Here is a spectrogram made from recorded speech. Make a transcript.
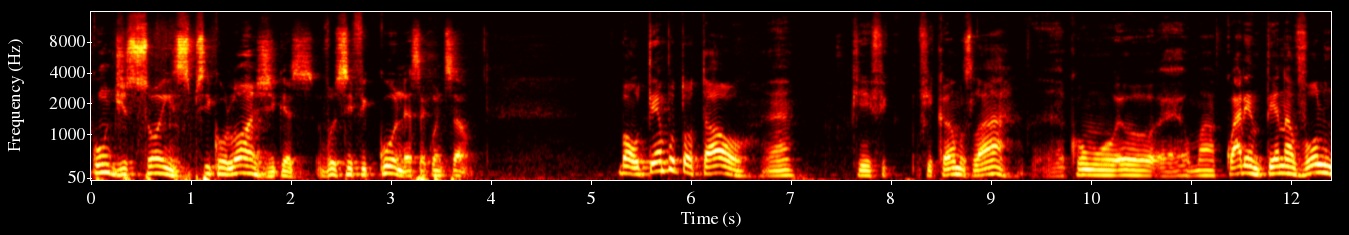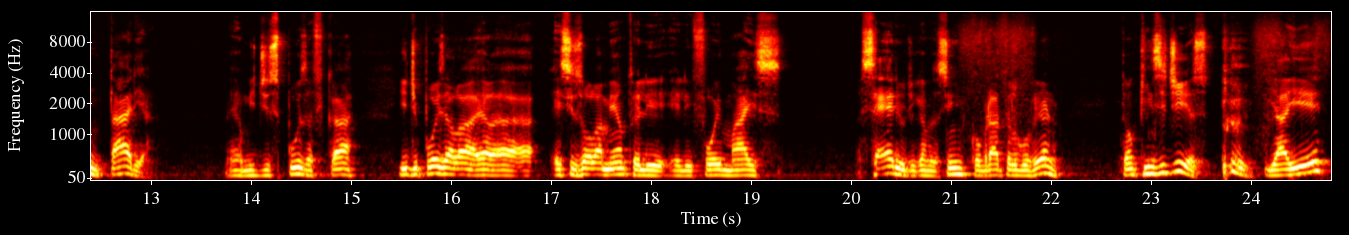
condições psicológicas você ficou nessa condição? Bom, o tempo total né, que fi ficamos lá, é, como eu, é uma quarentena voluntária, né, eu me dispus a ficar e depois ela, ela, esse isolamento ele, ele foi mais sério, digamos assim, cobrado pelo governo. Então, 15 dias. E aí,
